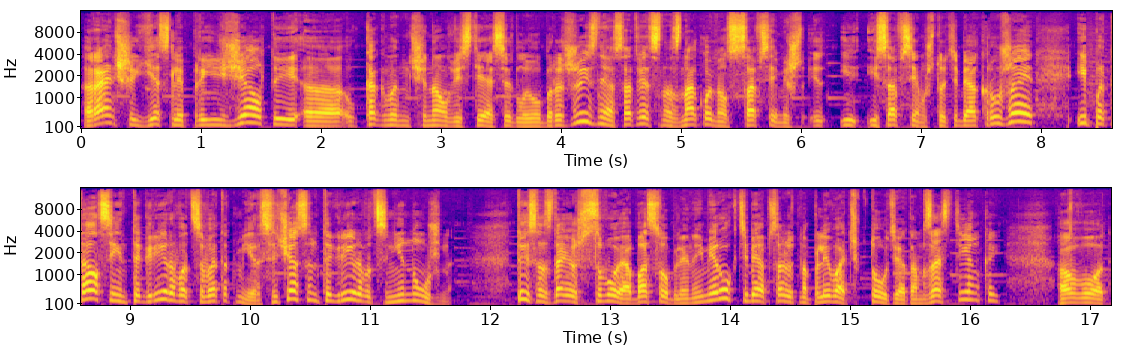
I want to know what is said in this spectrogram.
Раньше, если приезжал, ты э, как бы начинал вести оседлый образ жизни, а, соответственно, знакомился со всеми и- и со всем, что тебя окружает, и пытался интегрироваться в этот мир. Сейчас интегрироваться не нужно. Ты создаешь свой обособленный мирок, тебе абсолютно плевать, кто у тебя там за стенкой, вот.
